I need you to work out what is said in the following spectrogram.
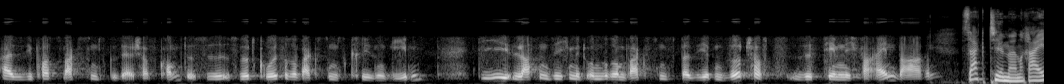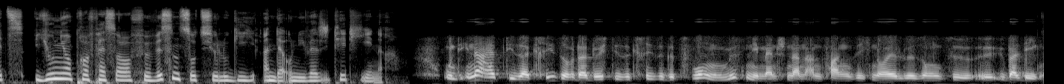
also die Postwachstumsgesellschaft kommt. Es, es wird größere Wachstumskrisen geben. Die lassen sich mit unserem wachstumsbasierten Wirtschaftssystem nicht vereinbaren. Sagt Tilman Reitz, Juniorprofessor für Wissenssoziologie an der Universität Jena. Innerhalb dieser Krise oder durch diese Krise gezwungen, müssen die Menschen dann anfangen, sich neue Lösungen zu äh, überlegen.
